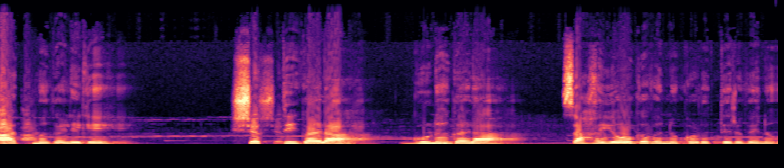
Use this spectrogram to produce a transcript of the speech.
ಆತ್ಮಗಳಿಗೆ ಶಕ್ತಿಗಳ ಗುಣಗಳ ಸಹಯೋಗವನ್ನು ಕೊಡುತ್ತಿರುವೆನು.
